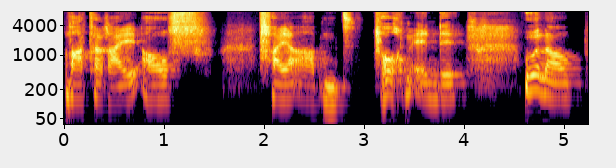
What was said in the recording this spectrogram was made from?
Warterei auf Feierabend, Wochenende, Urlaub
